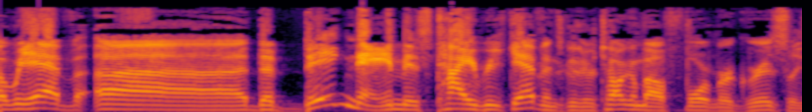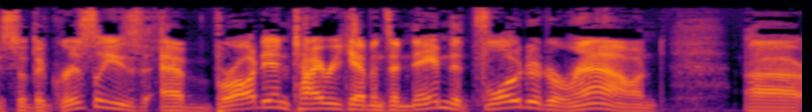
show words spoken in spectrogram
uh, we have uh, the big name is Tyreke Evans because we're talking about former Grizzlies. So the Grizzlies have brought in Tyreke Evans, a name that floated around uh,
